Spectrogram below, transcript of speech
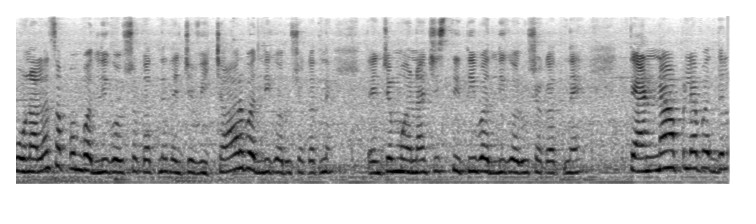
कोणालाच आपण बदली करू शकत नाही त्यांचे विचार बदली करू शकत नाही त्यांच्या मनाची स्थिती बदली करू शकत नाही. त्यांना आपल्याबद्दल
